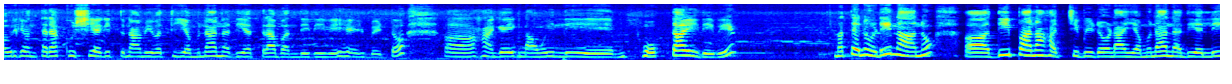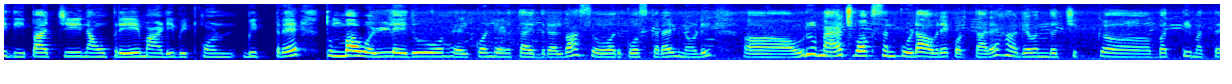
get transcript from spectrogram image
ಅವ್ರಿಗೆ ಒಂಥರ ಖುಷಿಯಾಗಿತ್ತು. ನಾವು ಇವತ್ತು ಯಮುನಾ ನದಿ ಹತ್ರ ಬಂದಿದ್ದೀವಿ ಹೇಳಿಬಿಟ್ಟು. ಹಾಗೆ ಈಗ ನಾವು ಇಲ್ಲಿ ಹೋಗ್ತಾ ಇದ್ದೀವಿ ಮತ್ತೆ ನೋಡಿ ನಾನು ದೀಪಾನ ಹಚ್ಚಿ ಬಿಡೋಣ. ಯಮುನಾ ನದಿಯಲ್ಲಿ ದೀಪ ಹಚ್ಚಿ ನಾವು ಪ್ರೇ ಮಾಡಿ ಬಿಟ್ಕೊಂಡು ಬಿಟ್ಟರೆ ತುಂಬ ಒಳ್ಳೆಯದು ಹೇಳ್ಕೊಂಡು ಹೇಳ್ತಾ ಇದ್ರಲ್ವಾ? ಸೊ ಅದಕ್ಕೋಸ್ಕರ ಈಗ ನೋಡಿ ಅವರು ಮ್ಯಾಚ್ ಬಾಕ್ಸನ್ನು ಕೂಡ ಅವರೇ ಕೊಡ್ತಾರೆ. ಹಾಗೆ ಒಂದು ಚಿಕ್ಕ ಬತ್ತಿ ಮತ್ತು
